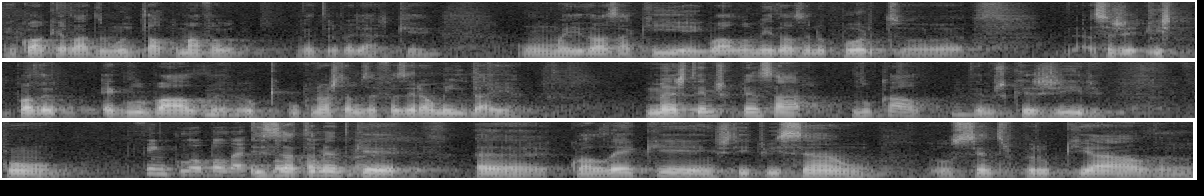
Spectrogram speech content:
em qualquer lado do mundo, tal como a Ava vem trabalhar, que é uma idosa aqui é igual a uma idosa no Porto. Ou, ou seja, isto pode, é global, uhum. o, que, o que nós estamos a fazer é uma ideia. Mas temos que pensar local, uhum. temos que agir com... Think global, act Exatamente, local, que é, uh, qual é que é a instituição, o centro paroquial,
